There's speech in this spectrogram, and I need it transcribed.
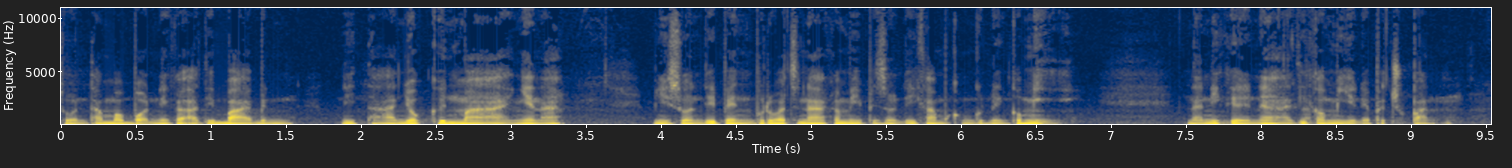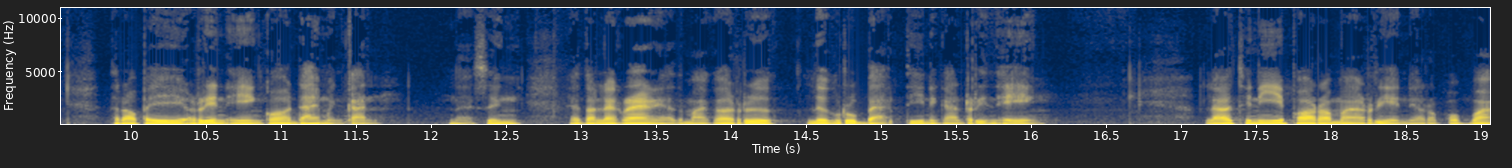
ส่วนธรรมบทนี่ก็อธิบายเป็นนิทานยกขึ้นมาอย่างเงี้ยนะ มีส่วนที่เป็นพุทธวจนะก็มีเป็นส่วนที่คำของคนอื่นก็มีนะนี่คือเนื้อหาที่เขามีอยู่ในปัจจุบัน ถ้าเราไปเรียนเองก็ได้เหมือนกันนะซึ่งในตอนแรกๆเนี่ยอาตมาก็เลือกเลือกรูปแบบที่ในการเรียนเอง แล้วทีนี้พอเรามาเรียนเนี่ยเราพบว่า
